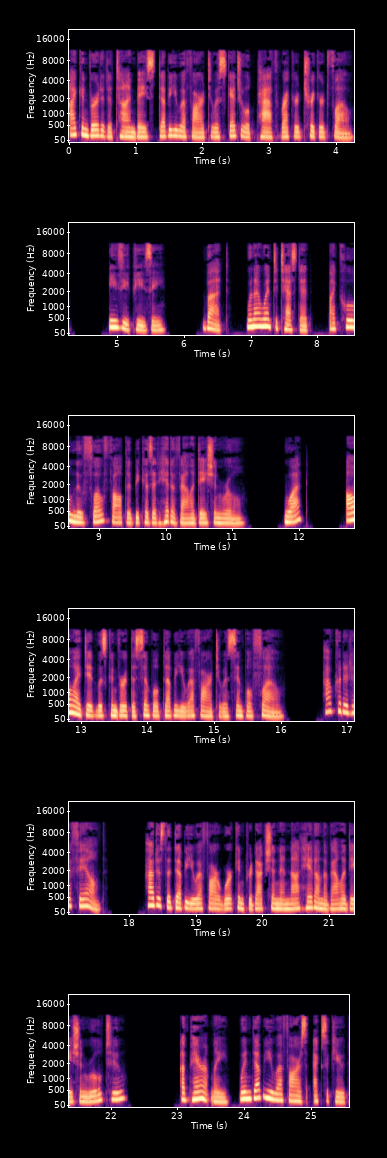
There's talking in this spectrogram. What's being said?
I converted a time based WFR to a scheduled path record triggered flow. Easy peasy. But, when I went to test it, my cool new flow faulted because it hit a validation rule. What? All I did was convert the simple WFR to a simple flow. How could it have failed? How does the WFR work in production and not hit on the validation rule too? Apparently, when WFRs execute,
